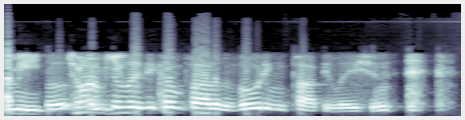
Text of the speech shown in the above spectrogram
I mean, Well, Tom, until they become part of the voting population.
